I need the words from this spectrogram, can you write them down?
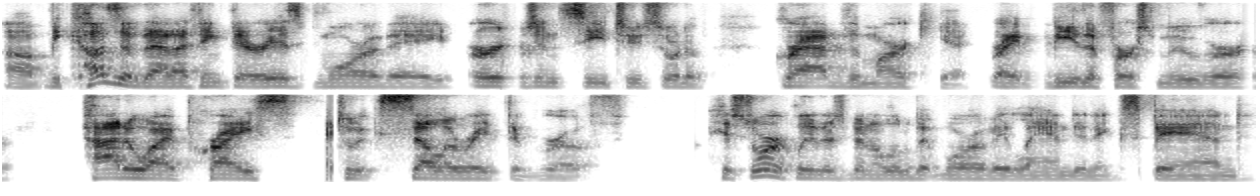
Uh, because of that, I think there is more of a urgency to sort of grab the market, right? Be the first mover, how do I price to accelerate the growth? Historically, there's been a little bit more of a land and expand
